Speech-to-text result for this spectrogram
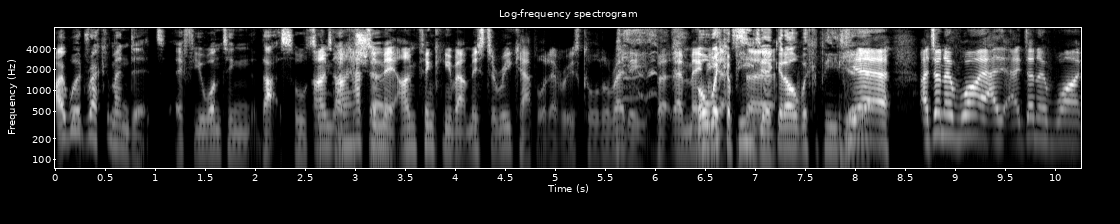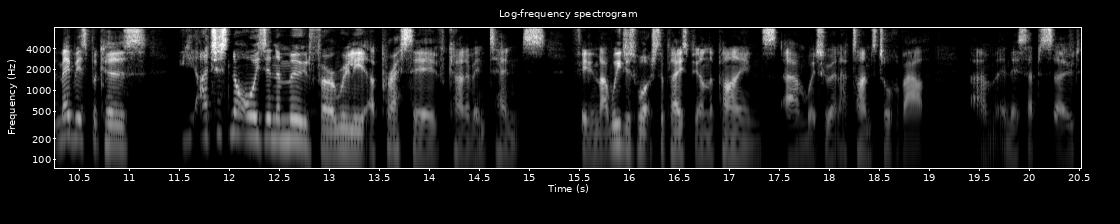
I would recommend it if you're wanting that sort of. I'm, I of have show. to admit, I'm thinking about Mr. Recap or whatever he's called already. But then maybe or Wikipedia, uh, good old Wikipedia. yeah, I don't know why. I, I don't know why. Maybe it's because I'm just not always in the mood for a really oppressive, kind of intense feeling. Like we just watched The Place Beyond the Pines, um, which we won't have time to talk about um, in this episode.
